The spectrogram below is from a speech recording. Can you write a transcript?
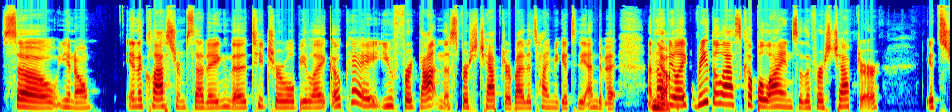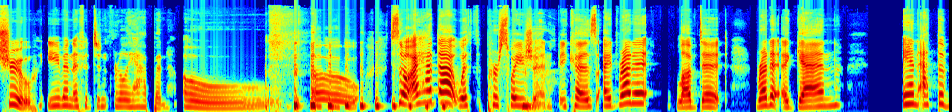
so you know in a classroom setting the teacher will be like okay you've forgotten this first chapter by the time you get to the end of it. And they'll be like read the last couple lines of the first chapter. It's true even if it didn't really happen. Oh oh. So i had that with persuasion because i'd read it loved it read it again and at the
